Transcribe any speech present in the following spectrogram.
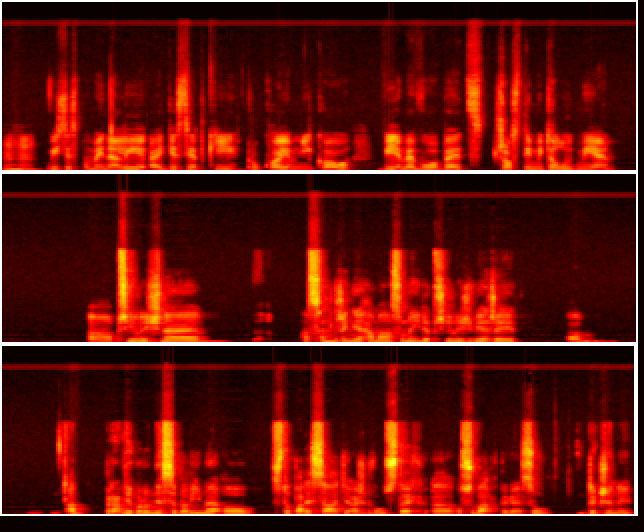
Mm-hmm. Vy ste spomínali aj desiatky rukojemníkov. Vieme vôbec, čo s týmito ľuďmi je? A příliš ne. A samozřejmě Hamásu nejde příliš věřit. A, a pravděpodobně se bavíme o 150 až 200 eh, osobách, které jsou drženy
